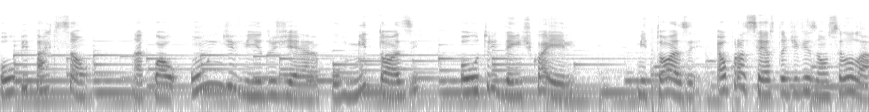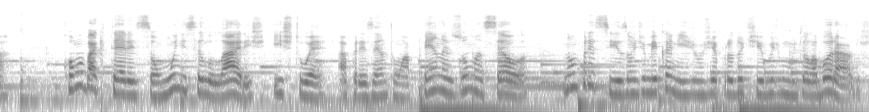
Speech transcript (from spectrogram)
ou bipartição, na qual um indivíduo gera por mitose outro idêntico a ele. Mitose é o processo da divisão celular. Como bactérias são unicelulares, isto é, apresentam apenas uma célula, não precisam de mecanismos reprodutivos muito elaborados.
